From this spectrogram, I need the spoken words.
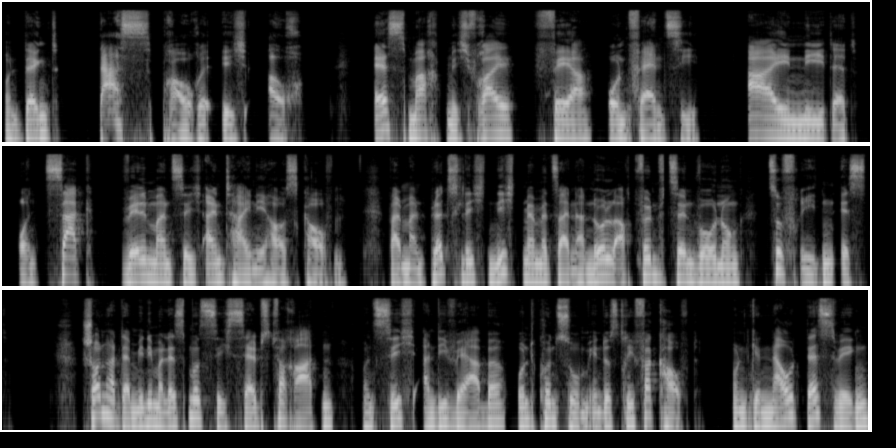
und denkt, das brauche ich auch. Es macht mich frei, fair und fancy. I need it. Und zack, will man sich ein Tiny House kaufen, weil man plötzlich nicht mehr mit seiner 0815 Wohnung zufrieden ist. Schon hat der Minimalismus sich selbst verraten und sich an die Werbe- und Konsumindustrie verkauft. Und genau deswegen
